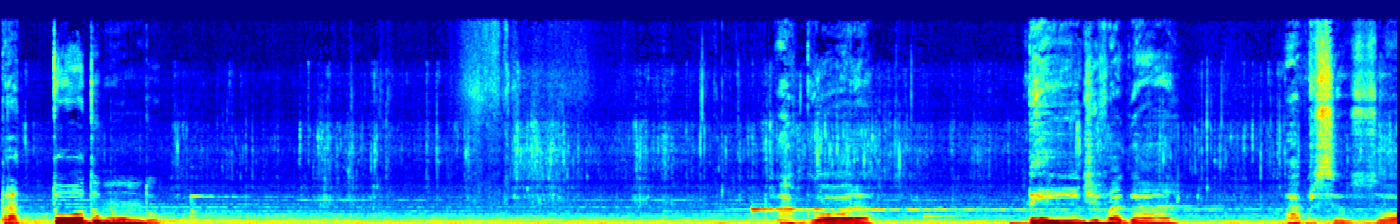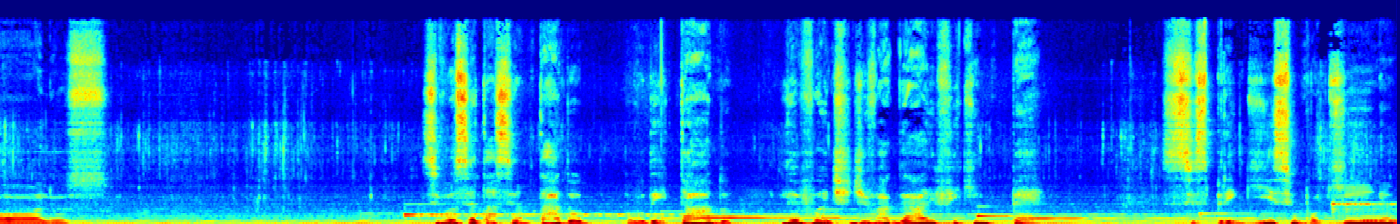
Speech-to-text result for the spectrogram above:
para todo mundo. Agora, bem devagar, Abra os seus olhos. Se você está sentado ou deitado, levante devagar e fique em pé. Se espreguice um pouquinho.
